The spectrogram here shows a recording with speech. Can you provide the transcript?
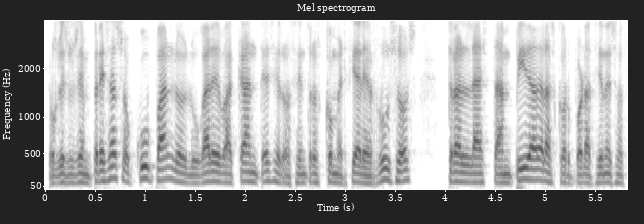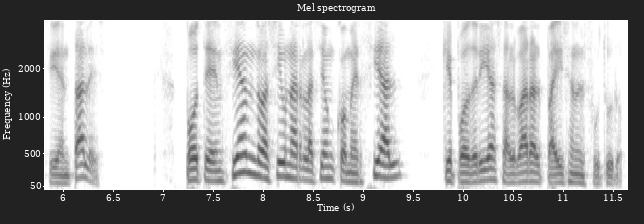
porque sus empresas ocupan los lugares vacantes en los centros comerciales rusos tras la estampida de las corporaciones occidentales, potenciando así una relación comercial que podría salvar al país en el futuro.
